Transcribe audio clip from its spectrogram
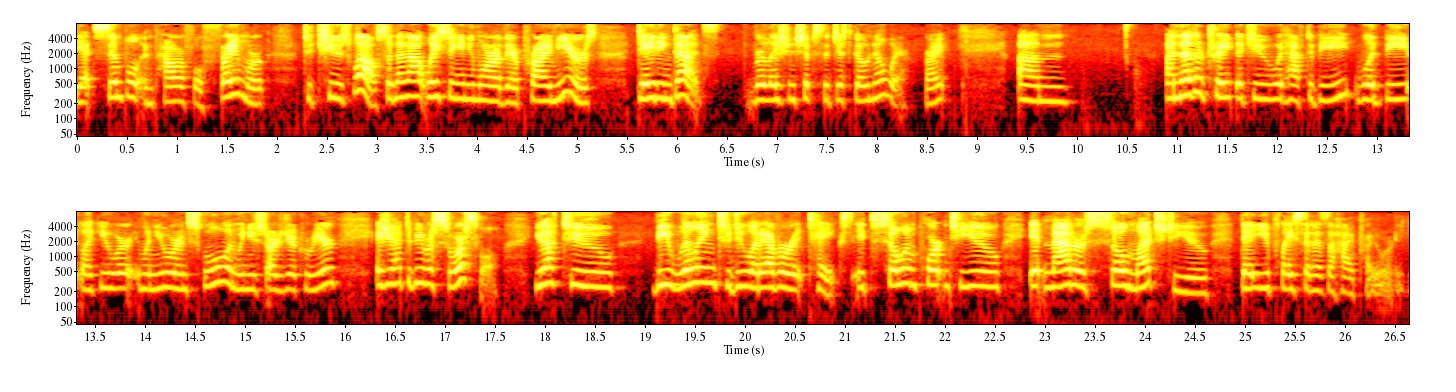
yet simple and powerful framework to choose well. So they're not wasting any more of their prime years dating duds, relationships that just go nowhere, right? Um, another trait that you would have to be would be like you were when you were in school and when you started your career is you have to be resourceful. You have to be willing to do whatever it takes. It's so important to you. It matters so much to you that you place it as a high priority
